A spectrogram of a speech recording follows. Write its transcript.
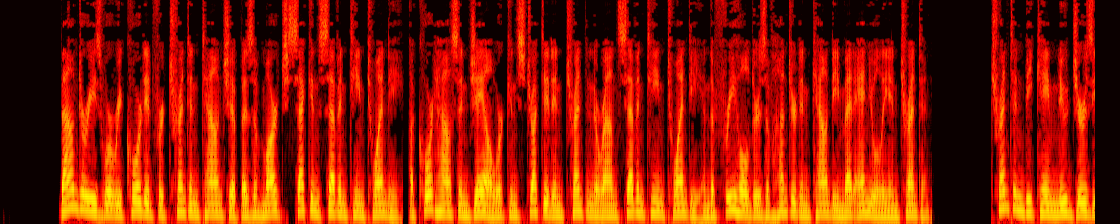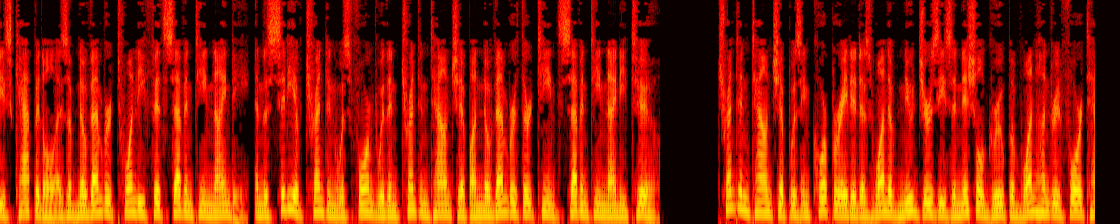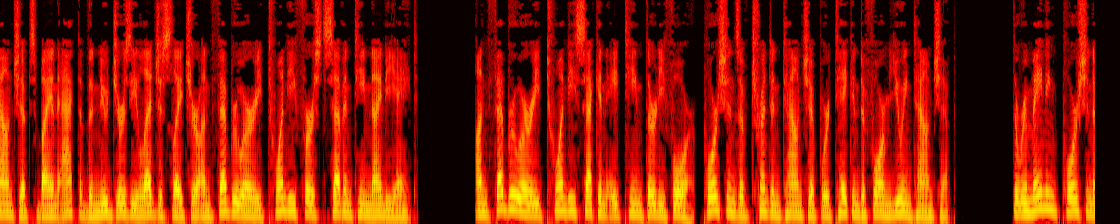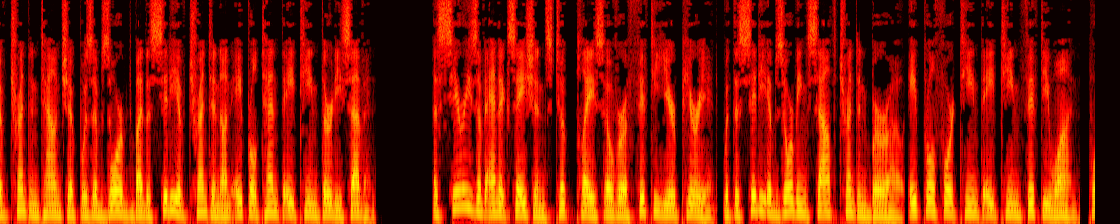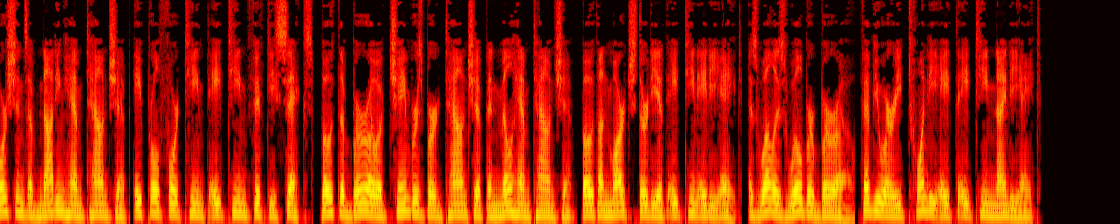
Boundaries were recorded for Trenton Township as of March 2, 1720. A courthouse and jail were constructed in Trenton around 1720 and the freeholders of Hunterdon County met annually in Trenton. Trenton became New Jersey's capital as of November 25, 1790, and the city of Trenton was formed within Trenton Township on November 13, 1792. Trenton Township was incorporated as one of New Jersey's initial group of 104 townships by an act of the New Jersey legislature on February 21, 1798. On February 22, 1834, portions of Trenton Township were taken to form Ewing Township. The remaining portion of Trenton Township was absorbed by the city of Trenton on April 10, 1837. A series of annexations took place over a 50-year period, with the city absorbing South Trenton Borough April 14, 1851, portions of Nottingham Township April 14, 1856, both the borough of Chambersburg Township and Millham Township both on March 30, 1888, as well as Wilbur Borough February 28, 1898.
